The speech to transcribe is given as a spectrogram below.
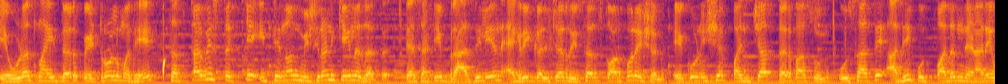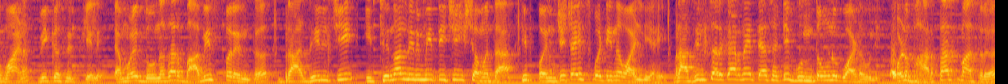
एवढंच नाही तर पेट्रोलमध्ये सत्तावीस टक्के इथेनॉल मिश्रण केलं जातं. त्यासाठी ब्राझिलियन ऍग्रिकल्चर रिसर्च कॉर्पोरेशन एकोणीसशे पंच्याहत्तरपासून उसाचे अधिक उत्पादन देणारे वाण विकसित केले. त्यामुळे दोन हजार बावीस पर्यंत ब्राझीलची इथेनॉल निर्मितीची क्षमता ही पंचेचाळीस पटीनं वाढली आहे. ब्राझील सरकारने त्यासाठी गुंतवणूक वाढवली. पण भारतात मात्र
